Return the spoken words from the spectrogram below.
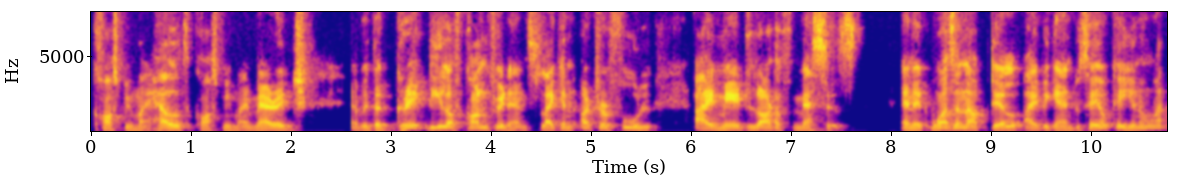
cost me my health, cost me my marriage. With a great deal of confidence, like an utter fool, I made a lot of messes. And it wasn't up till I began to say, okay, you know what?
